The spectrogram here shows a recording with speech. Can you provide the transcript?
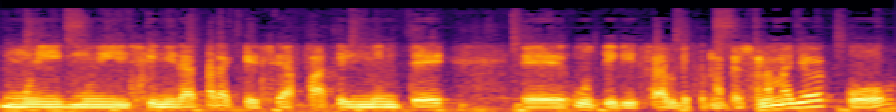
muy, muy similar para que sea fácilmente eh, utilizable por una persona mayor o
